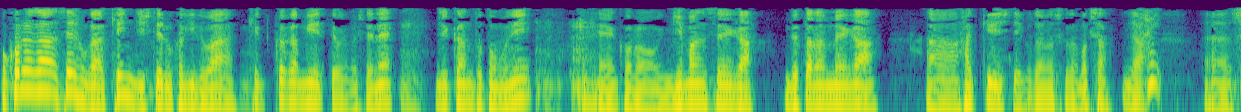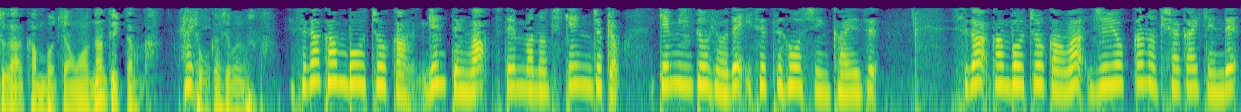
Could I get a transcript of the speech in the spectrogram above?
もうこれが政府が堅持している限りは、結果が見えておりましてね、時間とともに、えーこの欺瞞性が、デタラメが、あーはっきりしていくと思いますけど、牧さん、じゃあ、はいえー菅官房長は何と言ったのか、はい紹介してもらえますか？菅官房長官、原点は普天間の危険除去、県民投票で移設方針変えず。菅官房長官は14日の記者会見で、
